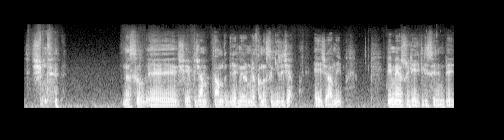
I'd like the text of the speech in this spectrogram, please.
şimdi... Nasıl ee, şey yapacağım tam da bilemiyorum. Lafa nasıl gireceğim. Heyecanlıyım. Bir mevzuyla ilgili senin bir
